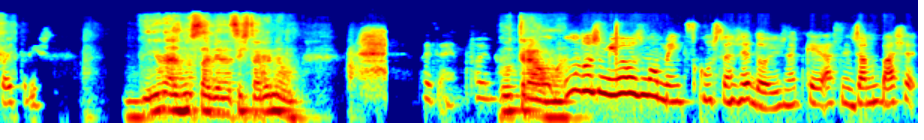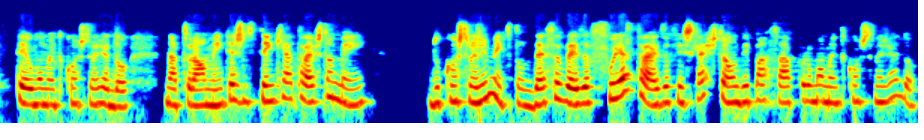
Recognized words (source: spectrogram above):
Foi triste. Meninas não sabia dessa história, não. Pois é, foi O trauma. um dos mil momentos constrangedores, né? Porque assim, já não basta ter o momento constrangedor naturalmente, a gente tem que ir atrás também do constrangimento. Então, dessa vez eu fui atrás, eu fiz questão de passar por um momento constrangedor.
